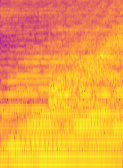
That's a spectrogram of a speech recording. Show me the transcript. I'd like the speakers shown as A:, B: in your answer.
A: Yeah.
